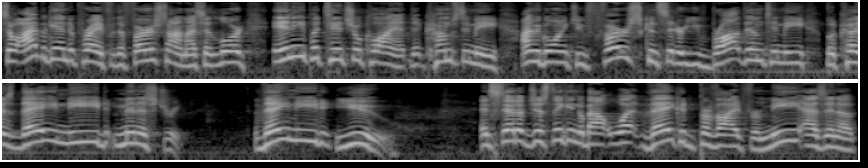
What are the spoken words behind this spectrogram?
So I began to pray for the first time. I said, Lord, any potential client that comes to me, I'm going to first consider you've brought them to me because they need ministry. They need you. Instead of just thinking about what they could provide for me as in a,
